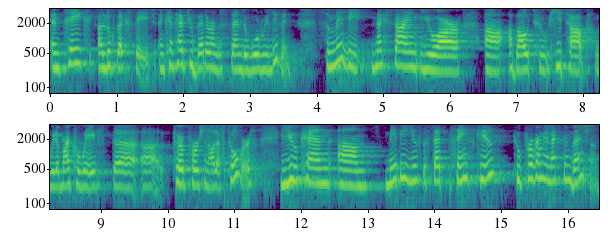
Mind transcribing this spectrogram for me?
and take a look backstage and can help you better understand the world we live in. So maybe next time you are uh, about to heat up with a microwave the uh, third person or leftovers, you can um, maybe use the set, same skills to program your next invention.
